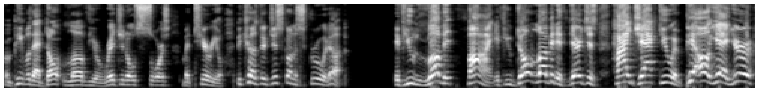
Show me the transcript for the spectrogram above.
from people that don't love the original source material because they're just to screw it up. If you love it, fine. If you don't love it, if they're just hijacked you and, oh yeah, you're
